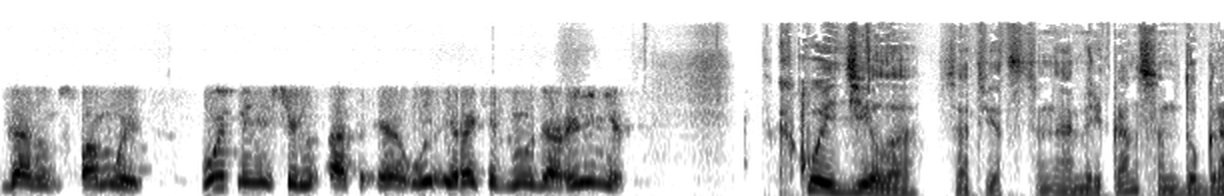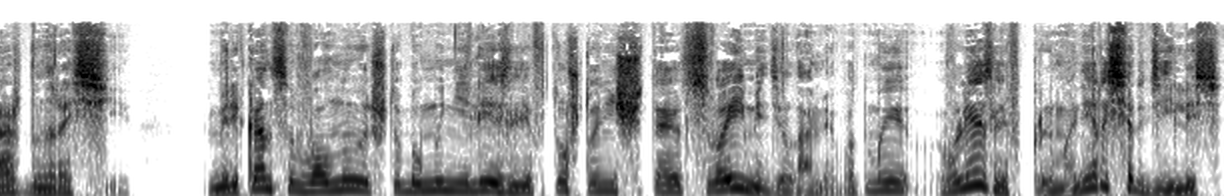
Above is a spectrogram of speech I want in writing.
газом с помоек, будет нанесен от э, ракетный удар или нет? Какое дело, соответственно, американцам до граждан России? Американцев волнует, чтобы мы не лезли в то, что они считают своими делами. Вот мы влезли в Крым, они рассердились.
